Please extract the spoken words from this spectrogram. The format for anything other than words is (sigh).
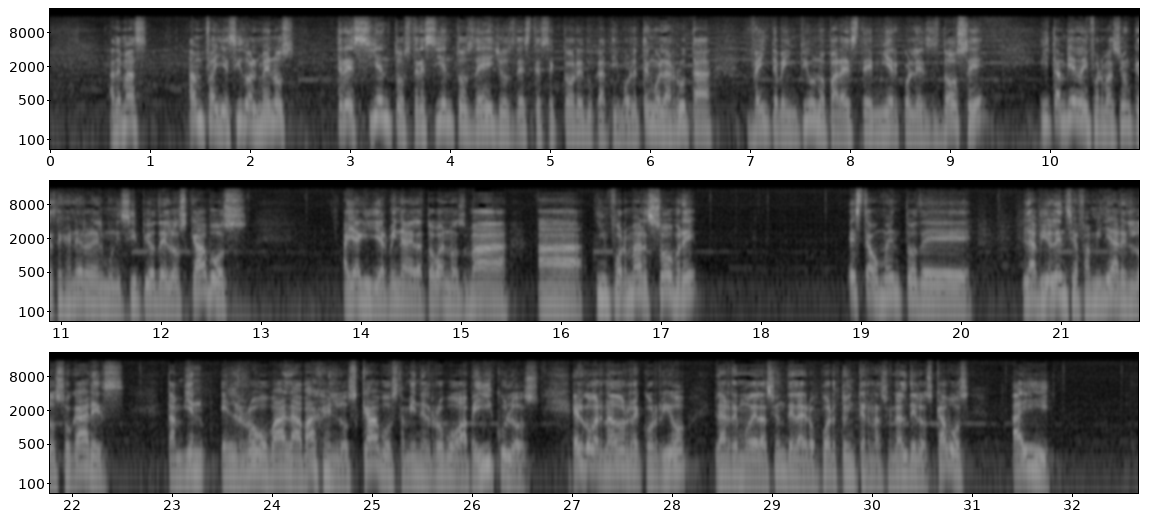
Además, han fallecido al menos 300, 300 de ellos de este sector educativo. Le tengo la ruta 2021 para este miércoles 12 y también la información que se genera en el municipio de Los Cabos. Allá Guillermina de la Toba nos va a informar sobre este aumento de la violencia familiar en los hogares. También el robo va a la baja en Los Cabos, también el robo a vehículos. El gobernador recorrió la remodelación del Aeropuerto Internacional de Los Cabos. Hay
